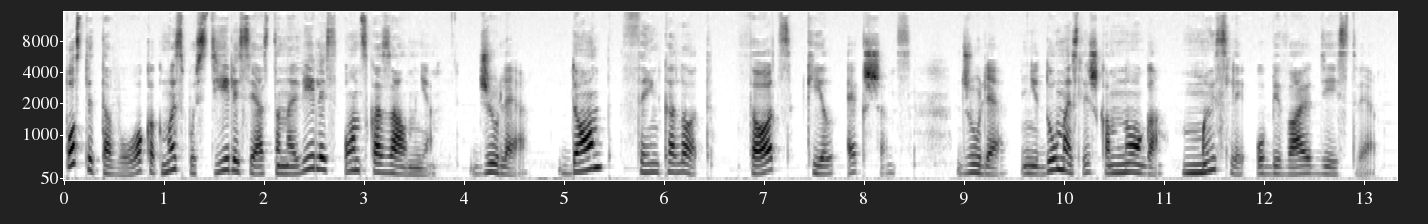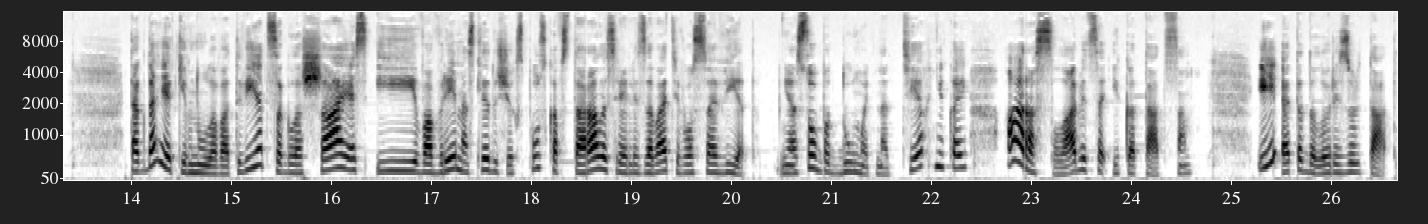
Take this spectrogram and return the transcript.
После того, как мы спустились и остановились, он сказал мне – Джулия, don't think a lot. Thoughts kill actions. Джулия, не думай слишком много. Мысли убивают действия. Тогда я кивнула в ответ, соглашаясь, и во время следующих спусков старалась реализовать его совет. Не особо думать над техникой, а расслабиться и кататься. И это дало результат.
